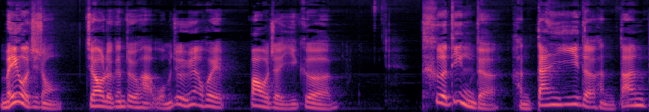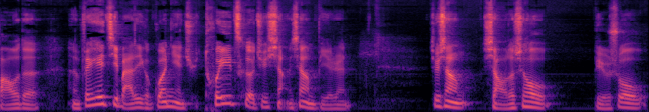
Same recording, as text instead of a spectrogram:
没有这种交流跟对话，我们就永远会抱着一个特定的、很单一的、很单薄的、很非黑即白的一个观念去推测、去想象别人。就像小的时候，比如说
